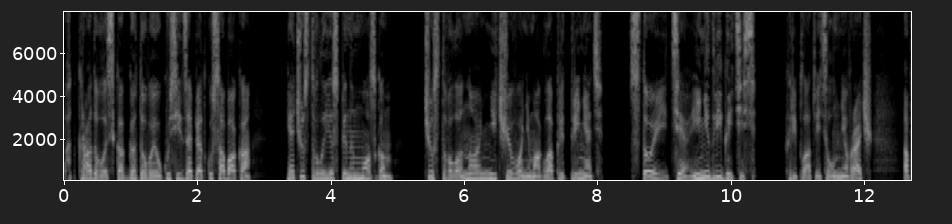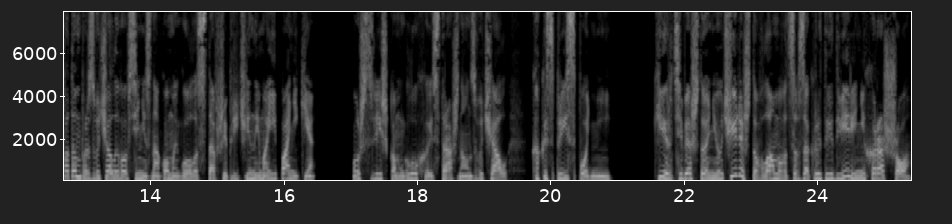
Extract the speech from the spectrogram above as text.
Подкрадывалась, как готовая укусить за пятку собака — я чувствовала ее спинным мозгом. Чувствовала, но ничего не могла предпринять. «Стойте и не двигайтесь!» — хрипло ответил мне врач, а потом прозвучал и вовсе незнакомый голос, ставший причиной моей паники. Уж слишком глухо и страшно он звучал, как из преисподней. «Кир, тебя что, не учили, что вламываться в закрытые двери нехорошо?»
